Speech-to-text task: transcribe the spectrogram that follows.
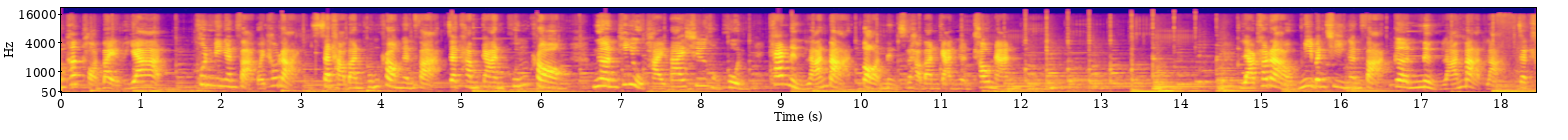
นเพิกถอนใบอนุญาต คุณมีเงินฝากไว้เท่าไหร่ สถาบันคุ้มครองเงินฝากจะทำการคุ้มครอง เงินที่อยู่ภายใต้ชื่อของคุณ แค่ 1 ล้านบาทต่อ 1 สถาบันการเงินเท่านั้น แล้วถ้าเรามีบัญชีเงินฝากเกิน 1 ล้านบาทล่ะ จะท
